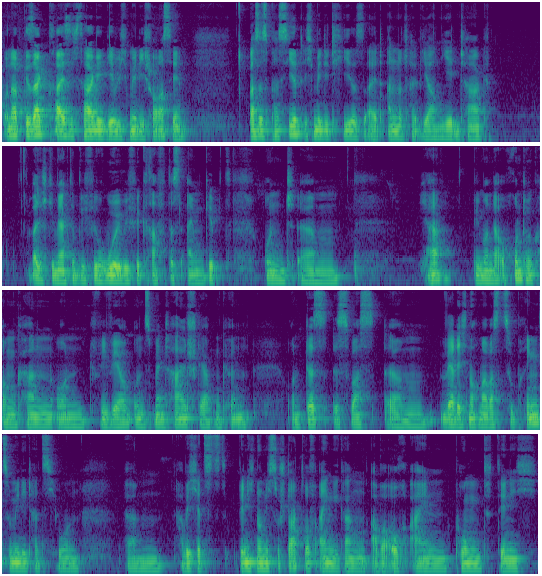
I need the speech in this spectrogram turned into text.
Und habe gesagt, 30 Tage gebe ich mir die Chance. Was ist passiert? Ich meditiere seit anderthalb Jahren jeden Tag, weil ich gemerkt habe, wie viel Ruhe, wie viel Kraft das einem gibt. Und ähm, ja, wie man da auch runterkommen kann und wie wir uns mental stärken können. Und das ist was, ähm, werde ich nochmal was zu bringen zur Meditation. Ähm, habe ich jetzt, bin ich noch nicht so stark drauf eingegangen, aber auch ein Punkt, den ich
